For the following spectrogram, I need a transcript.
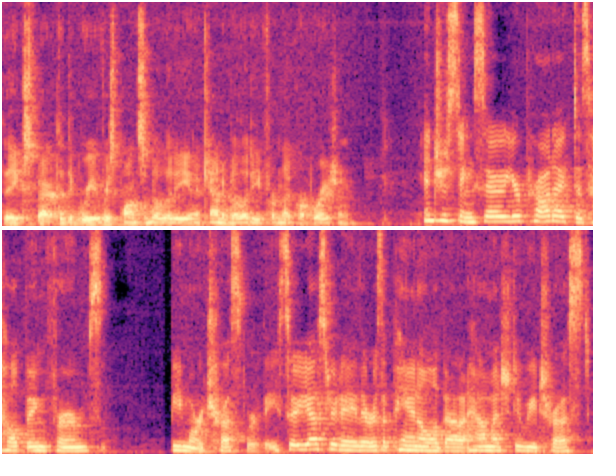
They expect a degree of responsibility and accountability from the corporation. Interesting. So your product is helping firms be more trustworthy. So yesterday there was a panel about how much do we trust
